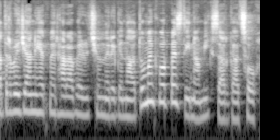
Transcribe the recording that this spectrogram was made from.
Ադրբեջանի հետ մեր հարաբերությունները գնահատում ենք որպես դինամիկ զարգացող։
